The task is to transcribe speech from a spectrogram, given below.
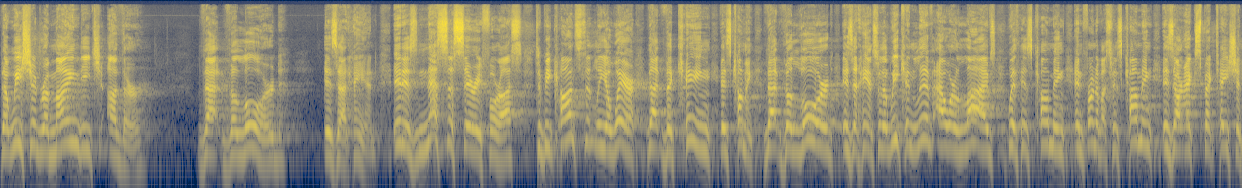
that we should remind each other that the Lord is at hand. It is necessary for us to be constantly aware that the King is coming, that the Lord is at hand, so that we can live our lives with His coming in front of us. His coming is our expectation.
